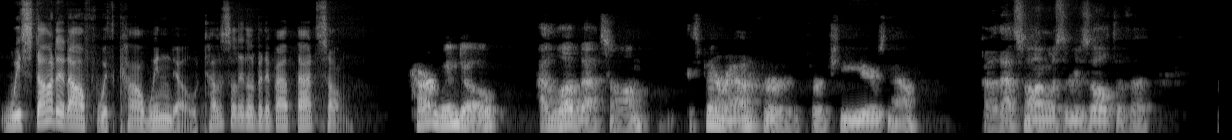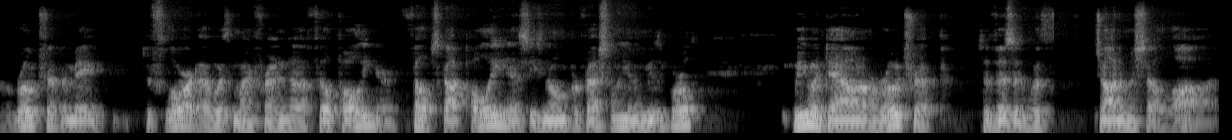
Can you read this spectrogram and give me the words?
We started off with Car Window. Tell us a little bit about that song. Car Window. I love that song it's been around for, for a few years now. Uh, that song was the result of a, a, road trip I made to Florida with my friend uh, Phil Poley, or Philip Scott Poley, as he's known professionally in the music world. We went down on a road trip to visit with John and Michelle Law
